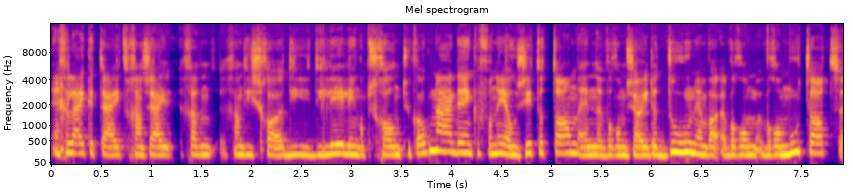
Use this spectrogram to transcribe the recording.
en gelijkertijd gaan, zij, gaan, gaan die, school, die, die leerlingen op school natuurlijk ook nadenken: van ja, hoe zit dat dan? En waarom zou je dat doen? En waarom, waarom moet dat?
